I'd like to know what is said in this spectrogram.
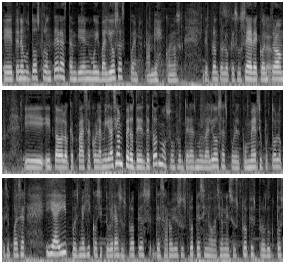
eh, tenemos dos fronteras también muy valiosas, bueno, también con los de pronto lo que sucede con Claro. Trump y, y todo lo que pasa con la migración, pero de, de todos modos son fronteras muy valiosas por el comercio, por todo lo que se puede hacer y ahí pues México si tuviera sus propios desarrollos, sus propias innovaciones, sus propios productos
